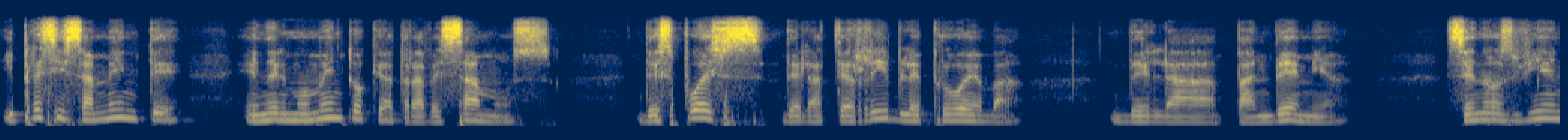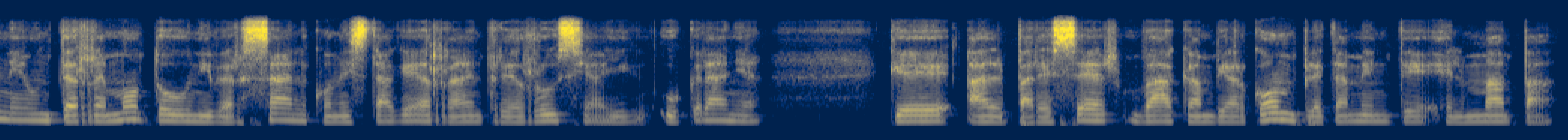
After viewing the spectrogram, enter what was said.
Y precisamente en el momento que atravesamos, después de la terrible prueba de la pandemia, se nos viene un terremoto universal con esta guerra entre Rusia y Ucrania que al parecer va a cambiar completamente el mapa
